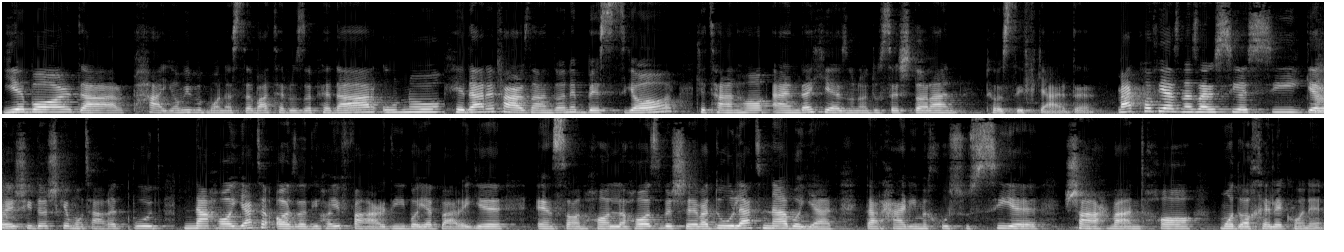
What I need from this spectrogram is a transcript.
یه بار در پیامی به مناسبت روز پدر اون رو پدر فرزندان بسیار که تنها اندکی از اونا دوستش دارن توصیف کرده. مکافی از نظر سیاسی گرایشی داشت که معتقد بود نهایت آزادی های فردی باید برای انسان ها لحاظ بشه و دولت نباید در حریم خصوصی شهروندها مداخله کنه.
